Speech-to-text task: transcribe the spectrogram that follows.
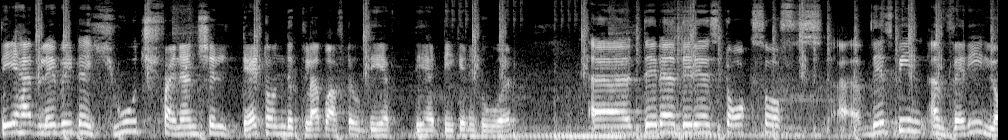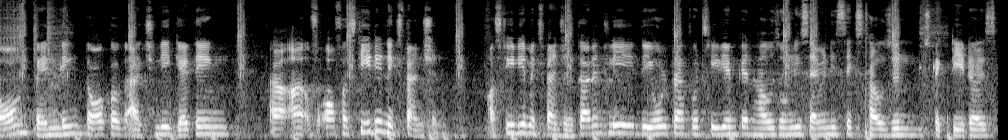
They have levied a huge financial debt on the club after they have they had taken it over uh, there are there is talks of uh, there's been a very long pending talk of actually getting uh, of, of, a stadium expansion a stadium expansion. Currently the old trafford stadium can house only 76000 spectators.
